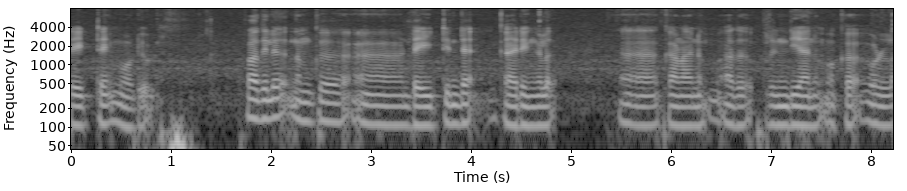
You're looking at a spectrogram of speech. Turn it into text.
ഡേറ്റ് ടൈം മോഡ്യൂൾ അപ്പോൾ അതിൽ നമുക്ക് ഡേറ്റിന്റെ കാര്യങ്ങൾ കാണാനും അത് പ്രിന്റ് ചെയ്യാനും ഒക്കെ ഉള്ള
